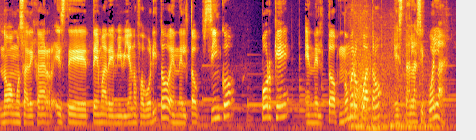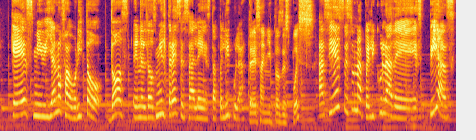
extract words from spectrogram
no vamos a dejar este tema de mi villano favorito en el top 5, porque en el top número 4 está la secuela que es mi villano favorito 2. En el 2013 sale esta película. Tres añitos después. Así es, es una película de espías,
